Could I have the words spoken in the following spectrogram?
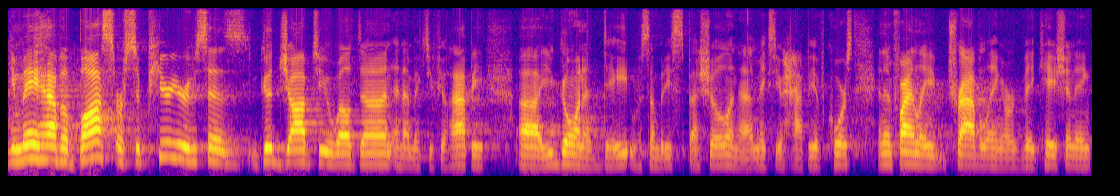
you may have a boss or superior who says, Good job to you, well done, and that makes you feel happy. Uh, you go on a date with somebody special, and that makes you happy, of course. And then finally, traveling or vacationing.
